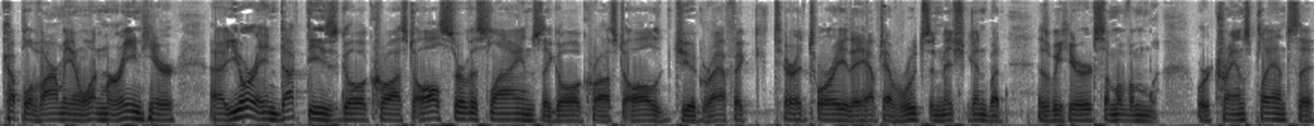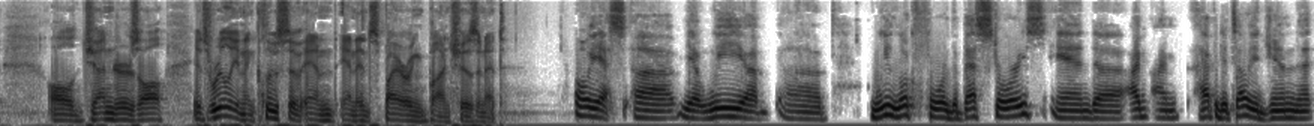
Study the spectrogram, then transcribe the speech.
couple of Army and one Marine here. Uh, your inductees go across all service lines. They go across all geographic territory. They have to have roots in Michigan, but as we hear, some of them were transplants. Uh, all genders, all. It's really an inclusive and, and inspiring bunch, isn't it? Oh yes, uh, yeah. We uh, uh, we look for the best stories, and uh, I'm, I'm happy to tell you, Jim, that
